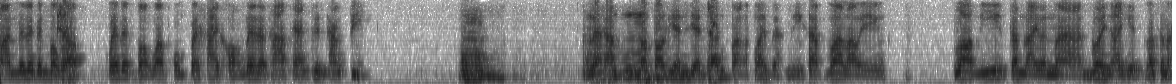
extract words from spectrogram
มันไม่ได้เป็นบอกครัว่าบไม่ได้บอกว่าผมไปขายของได้ราคาแพงขึ้นทั้งปีอืมนะครับอืมก็ต้องเรียนเรียนท่านผู้ฟังเอาไว้แบบนี้ครับ ว่าเราเอง รอบนี้กำไรมันมาด้วยสาเหตุลักษณะ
